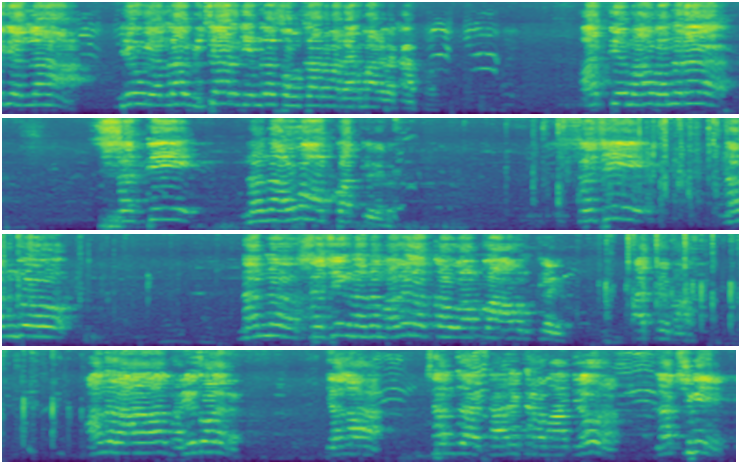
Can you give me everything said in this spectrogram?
ಇದೆಲ್ಲ ನೀವು ಎಲ್ಲ ವಿಚಾರದಿಂದ ಸಂಸಾರ ಮನ್ಯಾಗ ಮಾಡ್ಬೇಕಾಗ್ತದೆ. ಅತ್ತೆ ಮಾವ ಅಂದ್ರ ಸತಿ ನನ್ನ ಅವ್ವ ಅಪ್ಪ ಅಂತ ಶಶಿ ನಂದು ನನ್ನ ಶಶಿಗ್ ನನ್ನ ಮಗಳ ಅತ್ತಾವ ಅಪ್ಪ ಕೇಳಿ ಅತ್ತೆ ಮಾವ. ಅಂದ್ರ ಬರೀದೊಳಗ ಎಲ್ಲ ಚಂದ ಕಾರ್ಯಕ್ರಮ ದೇವ್ರ, ಲಕ್ಷ್ಮಿ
